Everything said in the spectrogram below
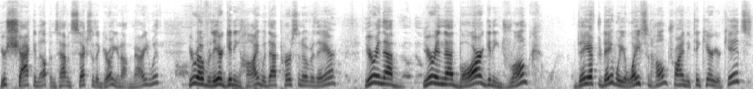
you're shacking up and having sex with a girl you're not married with, you're over there getting high with that person over there, you're in that you're in that bar getting drunk day after day while your wife's at home trying to take care of your kids."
